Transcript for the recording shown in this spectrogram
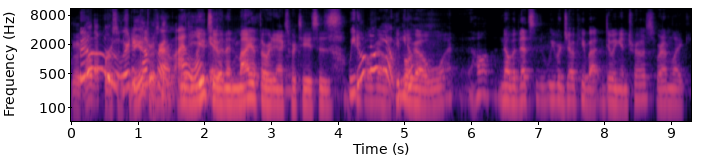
you're like, oh, that person Where'd should it be come interesting. from? I With like you two, it. and then my authority and expertise is We don't know go, yet. People go, what? Hold- No, but that's we were joking about doing intros where I'm like,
